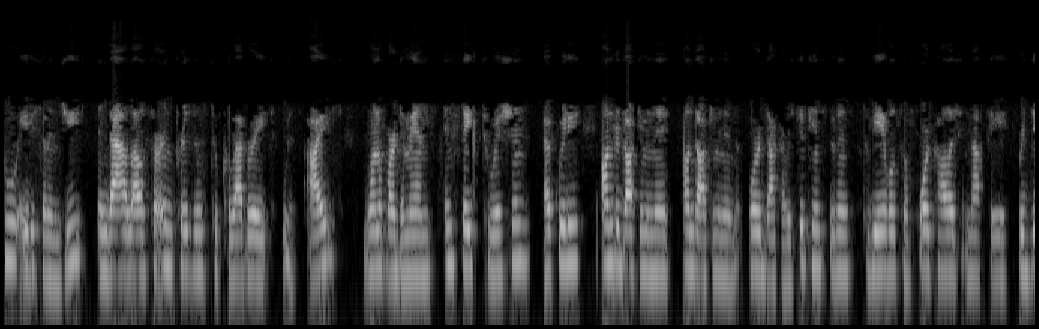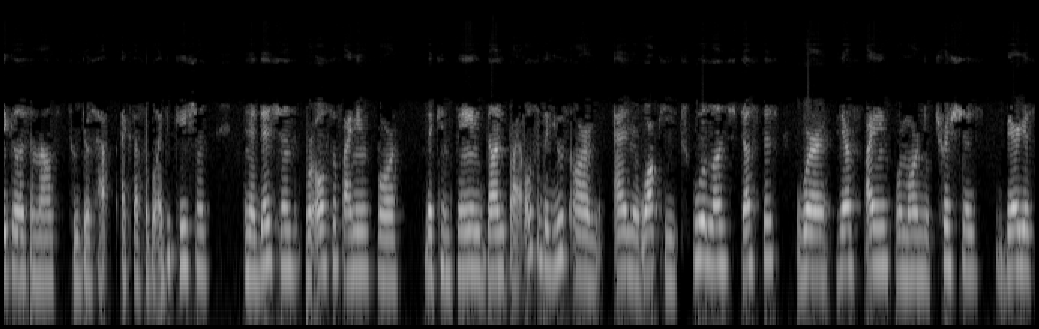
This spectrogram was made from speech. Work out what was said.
287G, and that allows certain prisons to collaborate with ICE. One of our demands, in-state tuition, equity, underdocumented, undocumented, or DACA recipient students to be able to afford college and not pay ridiculous amounts to just have accessible education. In addition, we're also fighting for the campaign done by also the Youth Arm and Milwaukee School Lunch Justice, where they're fighting for more nutritious, various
